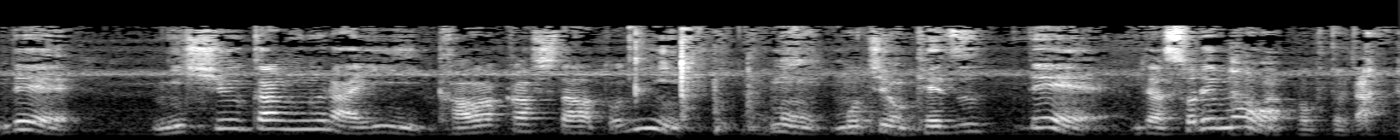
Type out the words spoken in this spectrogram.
で2週間ぐらい乾かした後にもうもちろん削ってだからそれも僕とだ。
